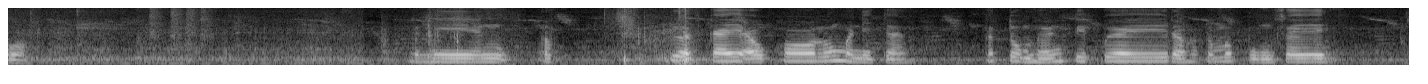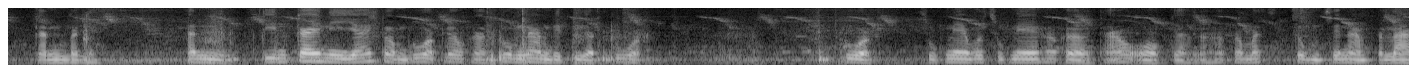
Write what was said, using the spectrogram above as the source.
ออกบันนี้เอาเลือดไก่เอาคอลงมาเนี่ยจ้ะ กระตุ่มเห็นเปื่อยๆเราก็มาปรุงใส่กันบัดนี้อันตีนไก่นี่ย้ายต้มลวกแล้วค่ะ ต้มน้ำเดือดลวกลวกสุกแน่พอสุกแน่เขาก็เท้าออกจ้ะแล้วเขาก็มาต้มใส่น้ำปลาร้า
